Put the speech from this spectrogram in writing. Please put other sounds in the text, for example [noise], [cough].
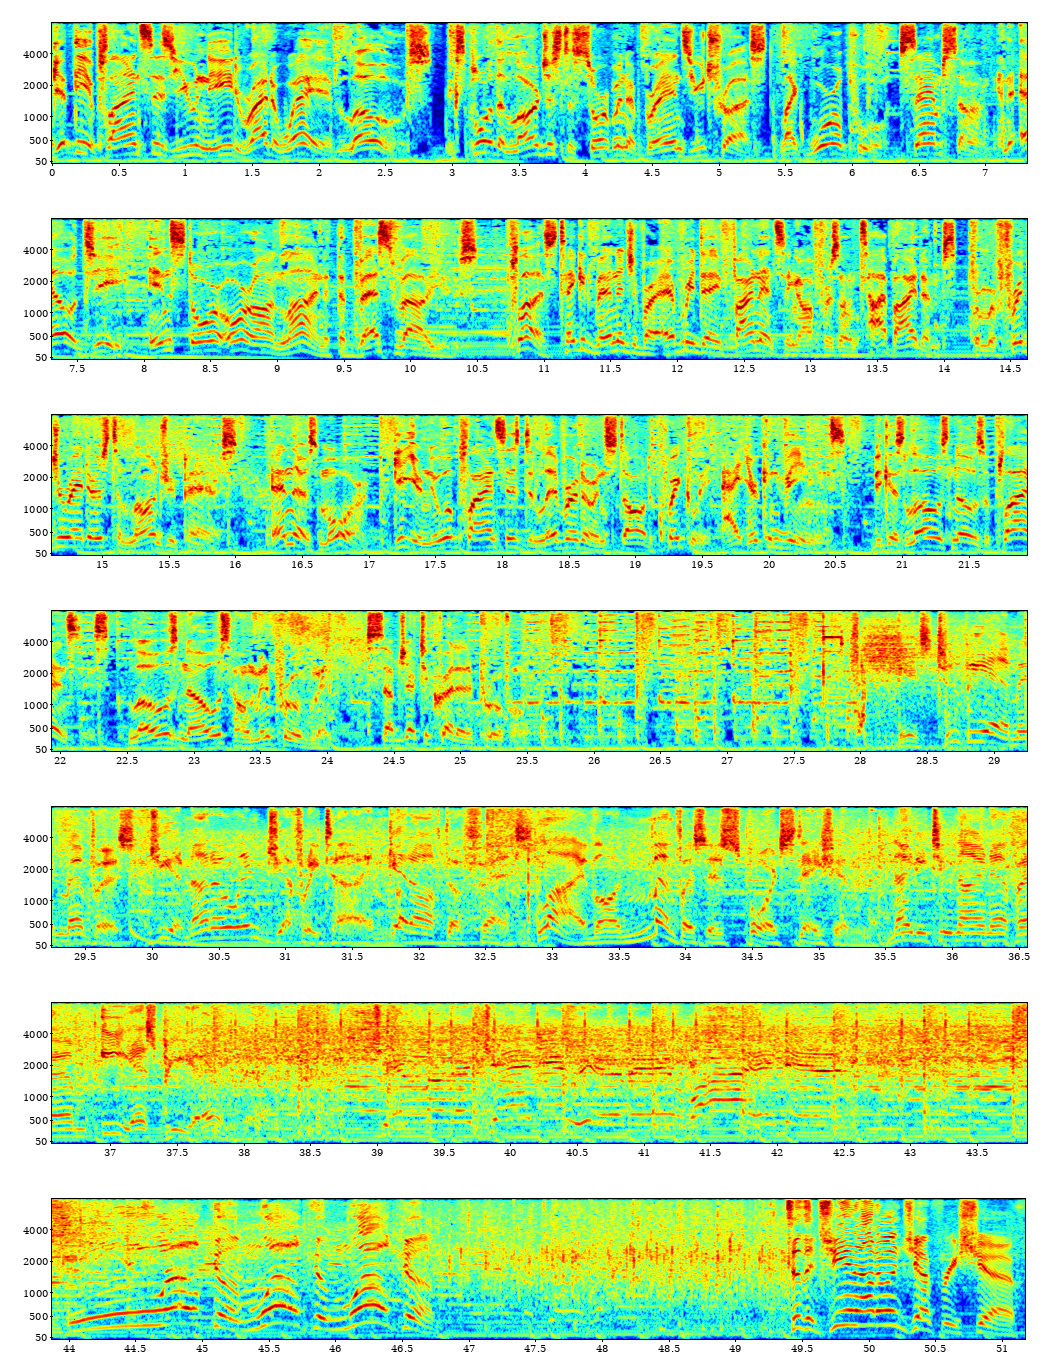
Get the appliances you need right away at Lowe's. Explore the largest assortment of brands you trust, like Whirlpool, Samsung, and LG, in store or online at the best values. Plus, take advantage of our everyday financing offers on top items, from refrigerators to laundry pairs. And there's more. Get your new appliances delivered or installed quickly at your convenience. Because Lowe's knows appliances, Lowe's knows home improvement. Subject to credit approval. It's 2 p.m. in Memphis. Giannotto and Jeffrey time. Get off the fence. Live on Memphis' sports station. 92.9 FM ESPN. Welcome, welcome, welcome to the Giannotto and Jeffrey Show.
